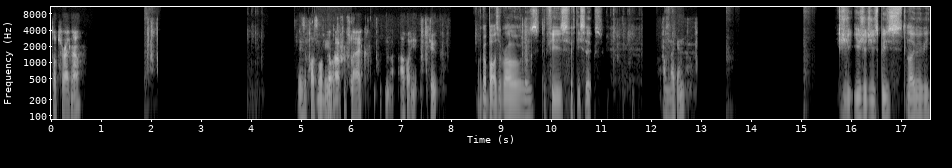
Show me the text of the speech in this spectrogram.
Tops right now. Is it possible. Well for you. done. Go for flag. I've got you, Duke. I've got bottles of rollers, diffuse 56. I'm lagging. Use your- Use juice boost low, maybe.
